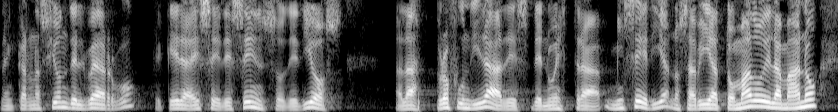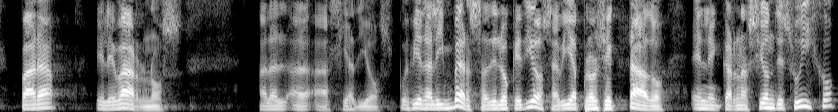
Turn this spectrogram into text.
La encarnación del Verbo, que era ese descenso de Dios a las profundidades de nuestra miseria, nos había tomado de la mano para elevarnos hacia Dios. Pues bien, a la inversa de lo que Dios había proyectado en la encarnación de su Hijo,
